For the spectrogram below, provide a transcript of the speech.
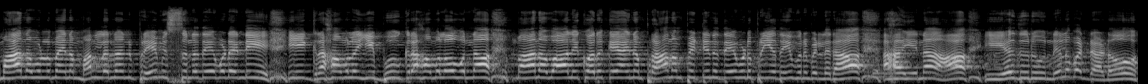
మానవులమైన మనలను ప్రేమిస్తున్న దేవుడండి. ఈ గ్రహంలో ఈ భూగ్రహంలో ఉన్న మానవాళి కొరకే ఆయన ప్రాణం పెట్టిన దేవుడు ప్రియ దేవుని వెళ్ళరా ఆయన ఎదురు నిలబడ్డాడు.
